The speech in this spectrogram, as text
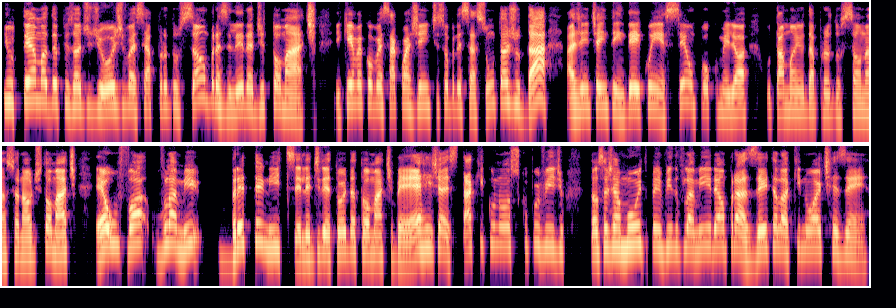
E o tema do episódio de hoje vai ser a produção brasileira de tomate. E quem vai conversar com a gente sobre esse assunto, ajudar a gente a entender e conhecer um pouco melhor o tamanho da produção nacional de tomate, é o Vladimir Bretenitz. Ele é diretor da Tomate BR, já está aqui conosco por vídeo. Então seja muito bem-vindo, Flamir. É um prazer tê-lo aqui no Horte Resenha.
